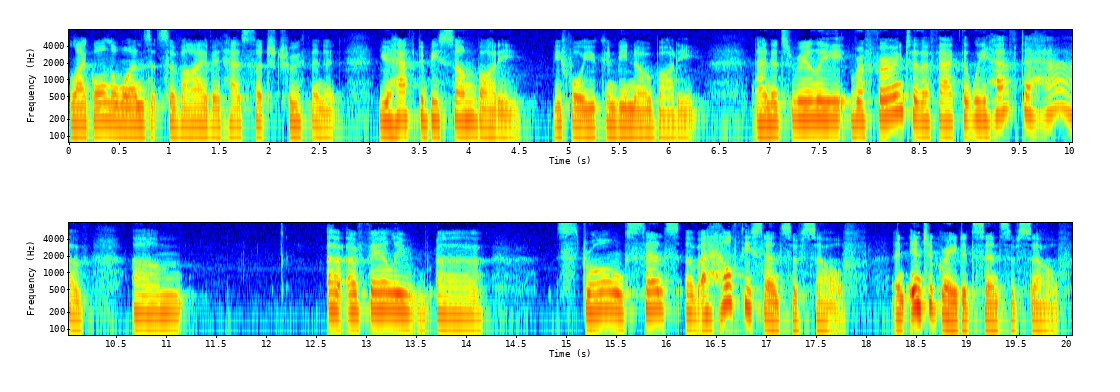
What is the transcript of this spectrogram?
like all the ones that survive, it has such truth in it. You have to be somebody before you can be nobody. And it's really referring to the fact that we have to have um, a, a, fairly uh, strong sense of a healthy sense of self an integrated sense of self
